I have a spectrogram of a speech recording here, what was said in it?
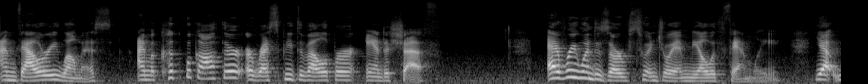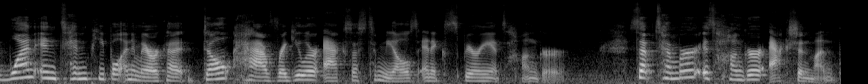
I'm Vallery Lomas. I'm a cookbook author, a recipe developer, and a chef. Everyone deserves to enjoy a meal with family, yet one in 10 people in America don't have regular access to meals and experience hunger. September is Hunger Action Month,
